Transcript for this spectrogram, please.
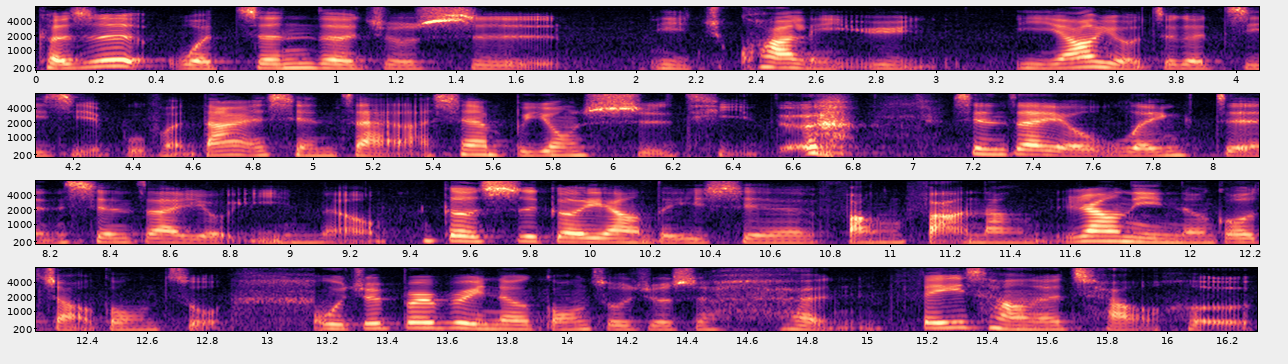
可是我真的就是你跨领域。也要有这个积极部分，当然现在啦，现在不用实体的，现在有 LinkedIn，现在有 email，各式各样的一些方法，让让你能够找工作。我觉得 Burberry 那个工作就是很非常的巧合。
